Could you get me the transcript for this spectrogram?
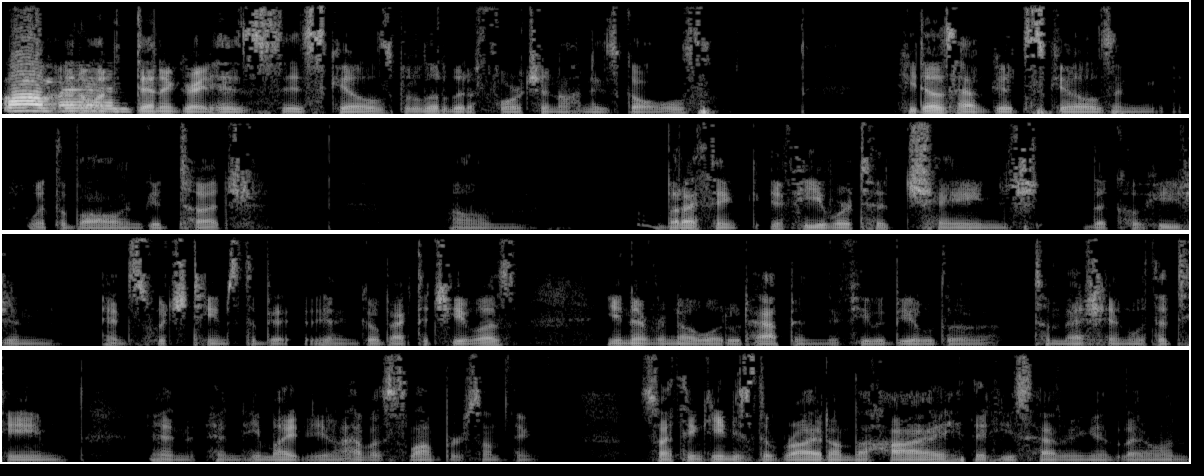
Oh I don't want to denigrate his his skills, but a little bit of fortune on his goals. He does have good skills and with the ball and good touch. Um, but I think if he were to change the cohesion and switch teams to be, and go back to Chivas, you never know what would happen if he would be able to to mesh in with a team, and and he might you know have a slump or something. So I think he needs to ride on the high that he's having at Leon,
